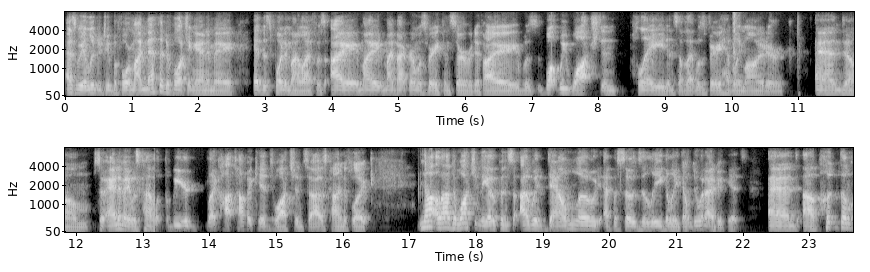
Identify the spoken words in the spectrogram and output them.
as we alluded to before, my method of watching anime at this point in my life was I my my background was very conservative. I was what we watched and played and stuff like that was very heavily monitored. And um, so anime was kind of what the weird like hot topic kids watching. So I was kind of like not allowed to watch it in the open, so I would download episodes illegally. Don't do what I do, kids. And uh, put them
